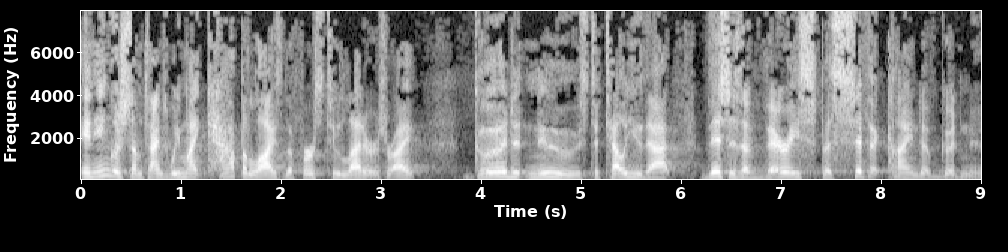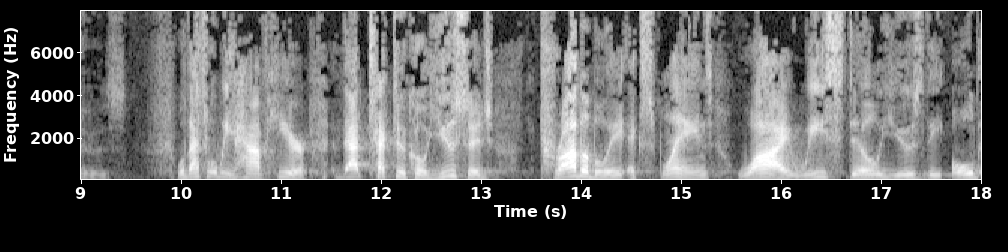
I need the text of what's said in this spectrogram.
In English, sometimes we might capitalize the first two letters, right? Good news to tell you that this is a very specific kind of good news. Well, that's what we have here. That technical usage probably explains why we still use the Old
